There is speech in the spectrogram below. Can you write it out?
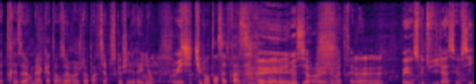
à 13h, mais à 14h, je dois partir parce que j'ai des réunions. Oui. Tu, tu l'entends cette phrase Oui, bien sûr, oui, je vois très bien. Euh, Oui, ce que tu dis là, c'est aussi.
